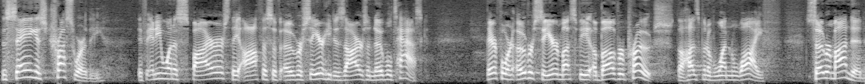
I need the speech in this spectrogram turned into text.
The saying is trustworthy. If anyone aspires the office of overseer, he desires a noble task. Therefore, an overseer must be above reproach, the husband of one wife, sober minded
